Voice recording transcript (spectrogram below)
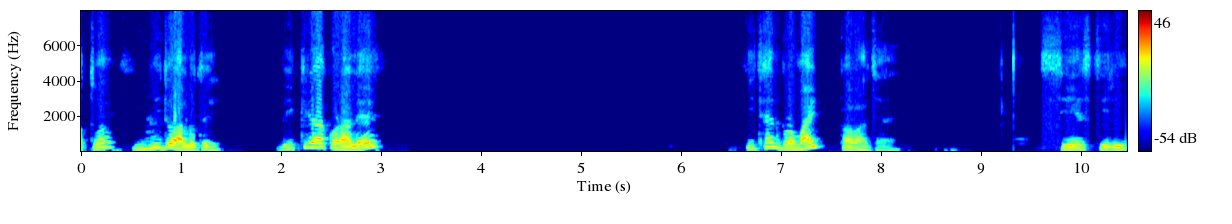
অথবা মৃদু আলোতে বিক্রিয়া করালে ইথেন ব্রোমাইড পাওয়া যায়। CS three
